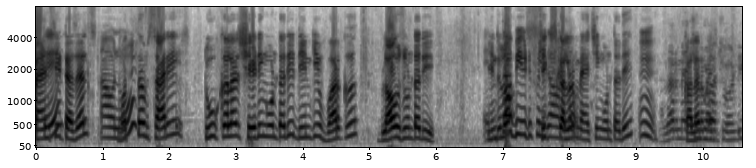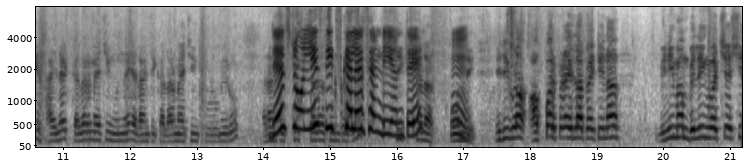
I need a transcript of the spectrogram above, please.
ఫ్యాన్సీ. టజల్స్ అవును. మొత్తం సారీ టూ కలర్ షేడింగ్ ఉంటది దీనికి వర్క్ బ్లౌజ్ ఉంటది ఇందులో ఉందో. కలర్ మ్యాచింగ్ ఉంటది. కలర్ మ్యాచింగ్ చూడండి హైలైట్ కలర్ మ్యాచింగ్ ఉన్నాయి ఎలాంటి కలర్ మ్యాచింగ్ చూడు మీరు జస్ట్ ఓన్లీ సిక్స్. కలర్స్ అండి అంతే. ఇది కూడా ఆఫర్ ప్రైస్ లా పెట్టిన మినిమం బిల్లింగ్ వచ్చేసి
